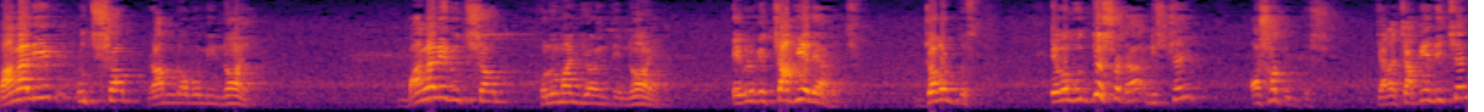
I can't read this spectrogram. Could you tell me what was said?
বাঙালির উৎসব রামনবমী নয়। বাঙালির উৎসব হনুমান জয়ন্তী নয়। এগুলোকে চাপিয়ে দেওয়া হচ্ছে। জবরদস্তি। এবং উদ্দেশ্যটা নিশ্চয়ই অসৎ উদ্দেশ্য। যারা চাপিয়ে দিচ্ছেন,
